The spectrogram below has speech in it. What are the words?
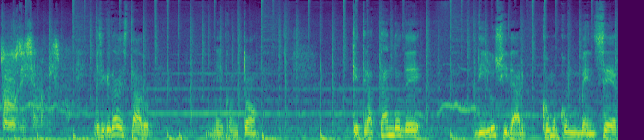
todos dicen lo mismo. El secretario de Estado me contó que tratando de dilucidar cómo convencer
